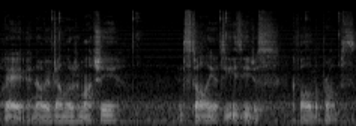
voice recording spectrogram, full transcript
Okay, and now we've downloaded Hamachi. Installing it's easy, just follow the prompts.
